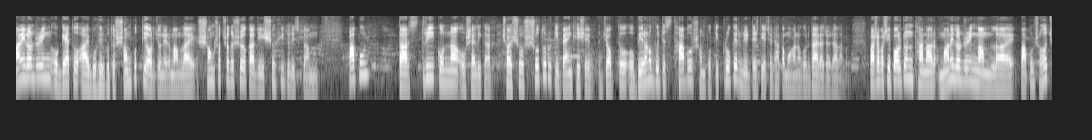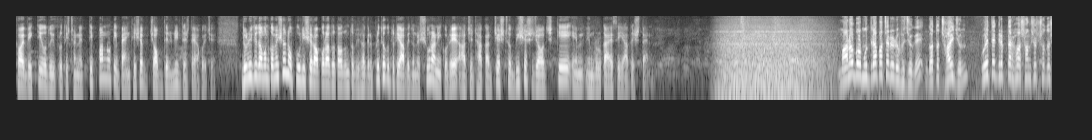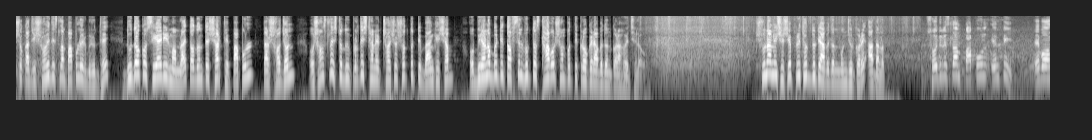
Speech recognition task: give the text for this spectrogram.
Money laundering ও জ্ঞাত আয় বহির্ভূত সম্পত্তি অর্জনের মামলায় সংসদ সদস্য কাজী শহীদুল ইসলাম পাপুল, তার স্ত্রী, কন্যা ও শালিকার ছয়শো সতেরোটি ব্যাংক হিসেব জব্দ ও বিরানব্বইটি স্থাবর সম্পত্তি ক্রোকের নির্দেশ দিয়েছে ঢাকা মহানগর দায়রা জজ আদালত। পাশাপাশি পল্টন থানার মানি লন্ডারিং মামলায় পাপুল সহ ছয় ব্যক্তি ও দুই প্রতিষ্ঠানের তিপ্পান্নটি ব্যাংক হিসেব জব্দের নির্দেশ দেওয়া হয়েছে। দুর্নীতি দমন কমিশন ও পুলিশের অপরাধ ও তদন্ত বিভাগের পৃথক দুটি আবেদনের শুনানি করে আজ ঢাকার জ্যেষ্ঠ বিশেষ জজ কে এম ইমরুল কায়েস এই আদেশ দেন। মানব ও মুদ্রা পাচারের অভিযোগে গত ছয় জুন কুয়েতে গ্রেপ্তার হওয়া সংসদ সদস্য কাজী শহীদ ইসলাম পাপুলের বিরুদ্ধে দুদক ও সিআইডির মামলায় তদন্তের স্বার্থে পাপুল, তার স্বজন ও সংশ্লিষ্ট দুই প্রতিষ্ঠানের ছয়শো সত্তরটি ব্যাংক হিসাব ও বিরানব্বইটি তফসিলভুক্ত স্থাবর সম্পত্তি ক্রোকের আবেদন করা হয়েছিল। শুনানি শেষে পৃথক দুটি আবেদন মঞ্জুর করে আদালত। শহীদুল ইসলাম পাপুল এমপি এবং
